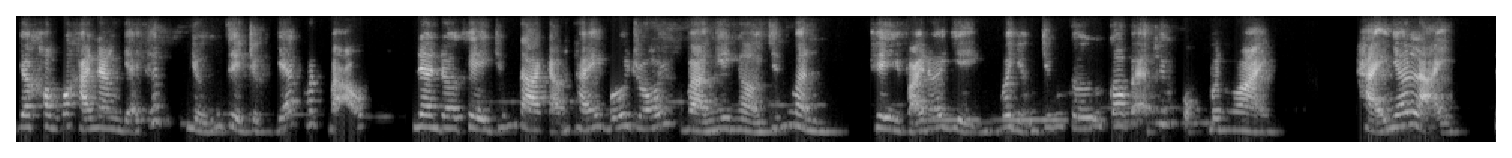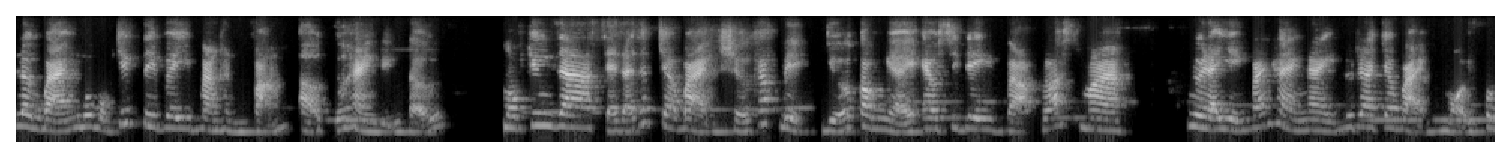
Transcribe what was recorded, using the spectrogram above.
Do không có khả năng giải thích những gì trực giác mách bảo, nên đôi khi chúng ta cảm thấy bối rối và nghi ngờ chính mình khi phải đối diện với những chứng cứ có vẻ thuyết phục bên ngoài. Hãy nhớ lại lần bạn mua một chiếc TV màn hình phẳng ở cửa hàng điện tử một chuyên gia sẽ giải thích cho bạn sự khác biệt giữa công nghệ LCD và plasma. Người đại diện bán hàng này đưa ra cho bạn mọi phân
